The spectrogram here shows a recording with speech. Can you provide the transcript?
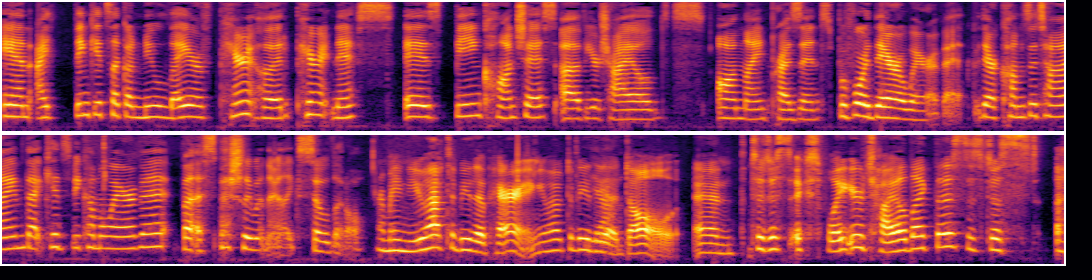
And I think it's like a new layer of parenthood, parentness, is being conscious of your child's online presence before they're aware of it. There comes a time that kids become aware of it, but especially when they're like so little. I mean, you have to be the parent, you have to be the Yeah. adult. And to just exploit your child like this is just ugh,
